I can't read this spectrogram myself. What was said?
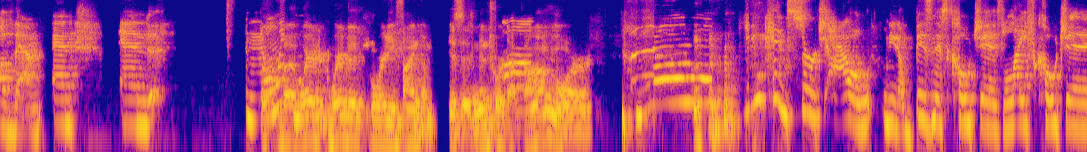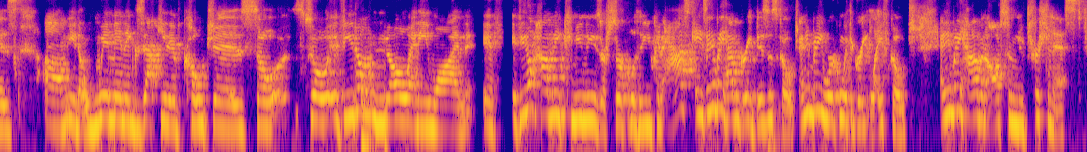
of them. And and knowing but, but where where do where do you find them? Is it mentor.com um, or? no, you can search out, you know, business coaches, life coaches, um, you know, women executive coaches. So, so if you don't know anyone, if if you don't have any communities or circles that you can ask, hey, does anybody have a great business coach? Anybody working with a great life coach? Anybody have an awesome nutritionist?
